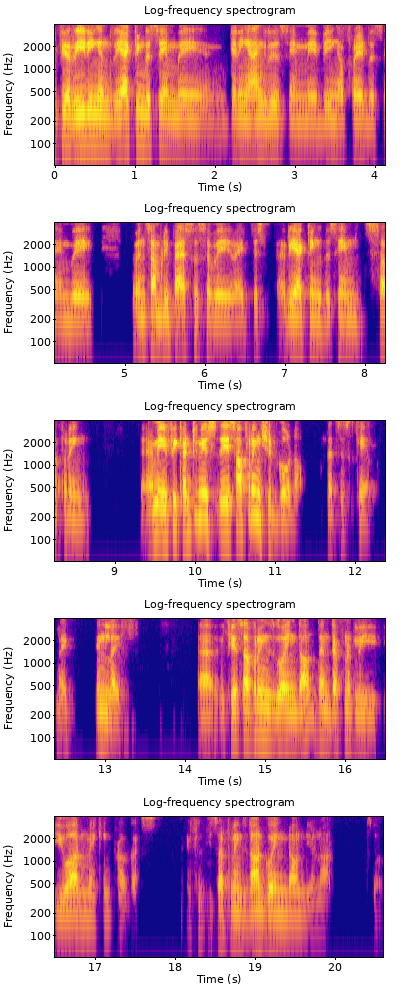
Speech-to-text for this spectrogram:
If you're reading and reacting the same way getting angry the same way being afraid the same way when somebody passes away right just reacting with the same suffering. I mean if we continue the suffering should go down. That's a scale right in life. Uh, if your suffering is going down then definitely you are making progress. If suffering is not going down you're not. So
